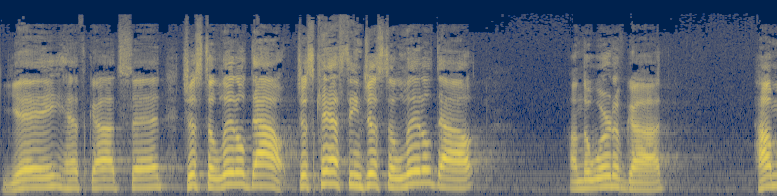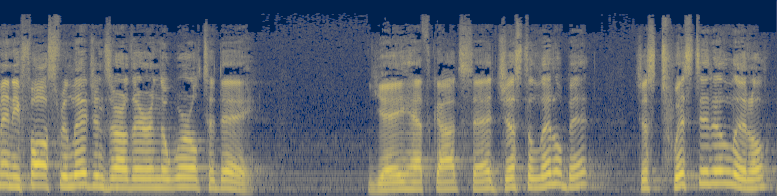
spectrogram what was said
Yea, hath God said. Just a little doubt, just casting just a little doubt on the Word of God. How many false religions are there in the world today? Yea, hath God said. Just a little bit. Just twist it a little.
